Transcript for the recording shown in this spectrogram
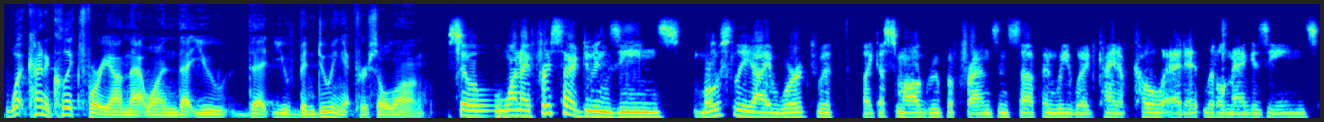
What kind of clicked for you on that one that you that you've been doing it for so long? So when I first started doing zines, mostly I worked with like a small group of friends and stuff, and we would kind of co-edit little magazines.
